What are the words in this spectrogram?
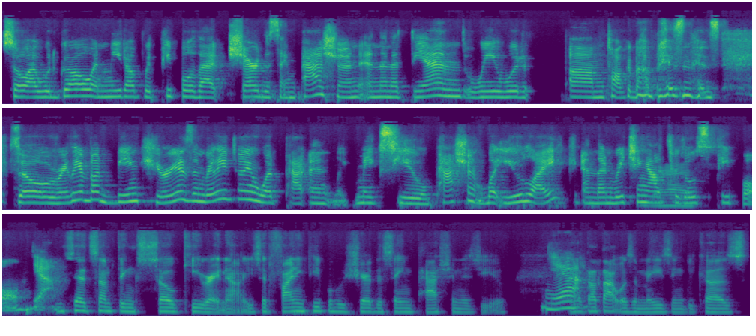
So i would go and meet up with people that shared the same passion and then at the end we would um, talk about business. So really about being curious and really doing what pa- and like makes you passionate, what you like, and then reaching out yes. to those people. Yeah. You said something so key right now. You said finding people who share the same passion as you. Yeah. And I thought that was amazing because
